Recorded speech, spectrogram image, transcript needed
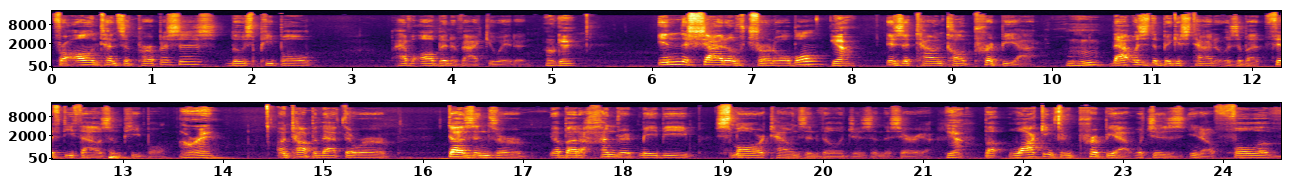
For all intents and purposes, those people have all been evacuated. Okay. In the shadow of Chernobyl Yeah. is a town called Pripyat. Mm-hmm. That was the biggest town. It was about 50,000 people. All right. On top of that, there were dozens or about a hundred, maybe smaller towns and villages in this area. Yeah. But walking through Pripyat, which is you know full of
